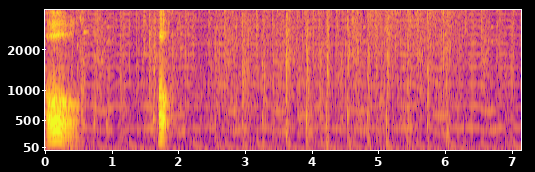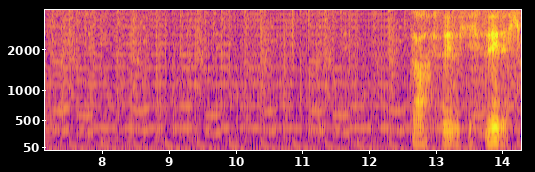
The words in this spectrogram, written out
Oh. Oh. Da, ich sehe dich, ich sehe dich.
